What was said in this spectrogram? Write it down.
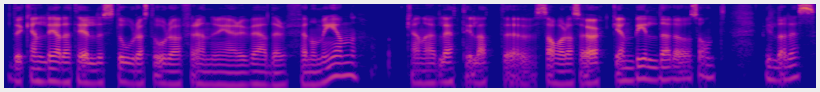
Det kan leda till stora, stora förändringar i väderfenomen kan ha lett till att eh, Saharas öken bildade och sånt bildades.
